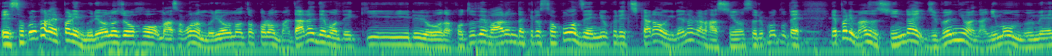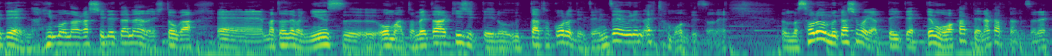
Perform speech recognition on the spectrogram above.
で、そこからやっぱり無料の情報、まあそこの無料のところ、まあ誰でもできるようなことではあるんだけど、そこを全力で力を入れながら発信をすることで、やっぱりまず信頼、自分には何も無名で、何も流し入れたような人が、えー、まあ例えばニュースをまとめた記事っていうのを売ったところで全然売れないと思うんですよね。まあそれを昔はやっていて、でも分かってなかったんですよね。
